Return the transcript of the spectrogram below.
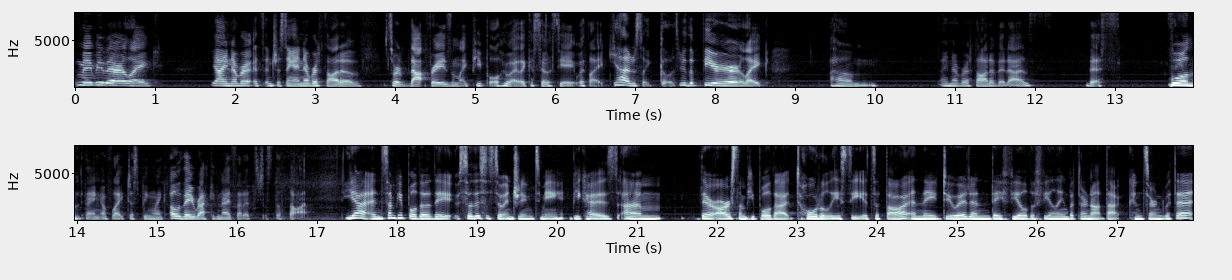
Maybe they're like, yeah. I never. It's interesting. I never thought of sort of that phrase and like people who I like associate with like, yeah, just like go through the fear. Like, um, I never thought of it as this Well- thing of like just being like, oh, they recognize that it's just a thought. Yeah, and some people though they so this is so interesting to me because um there are some people that totally see it's a thought and they do it and they feel the feeling but they're not that concerned with it.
